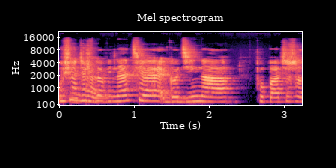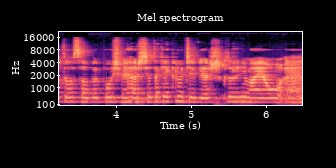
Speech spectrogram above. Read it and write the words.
usiądziesz w tak. gabinecie, godzina, popatrzysz na tę osobę, pouśmiechasz się, tak jak ludzie, wiesz, którzy nie mają e,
